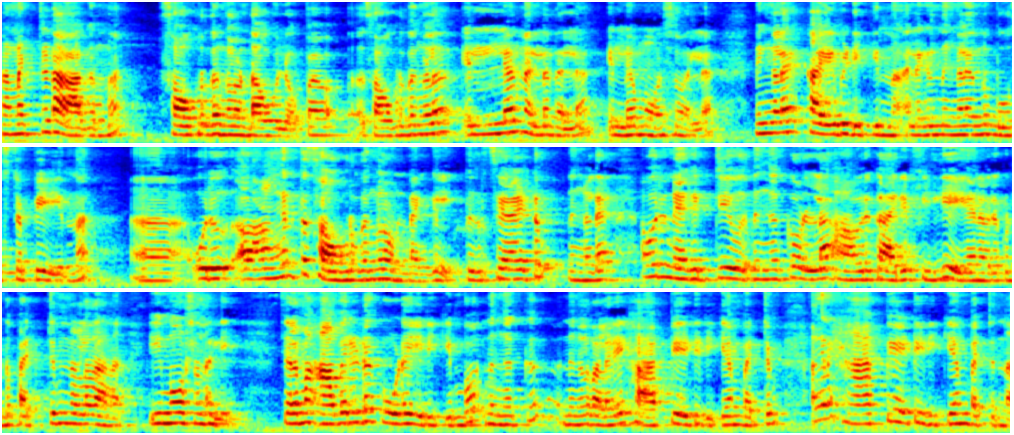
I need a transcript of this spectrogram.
കണക്റ്റഡ് ആകുന്ന സൗഹൃദങ്ങൾ ഉണ്ടാവുമല്ലോ അപ്പൊ സൗഹൃദങ്ങൾ എല്ലാം നല്ലതല്ല എല്ലാം മോശമല്ല. നിങ്ങളെ കൈപിടിക്കുന്ന അല്ലെങ്കിൽ നിങ്ങളെ ഒന്ന് ബൂസ്റ്റപ്പ് ചെയ്യുന്ന ഒരു അങ്ങനത്തെ സൗഹൃദങ്ങൾ ഉണ്ടെങ്കിൽ തീർച്ചയായിട്ടും നിങ്ങളുടെ ആ ഒരു നെഗറ്റീവ് നിങ്ങൾക്കുള്ള ആ ഒരു കാര്യം ഫില്ല് ചെയ്യാൻ അവരെ കൊണ്ട് പറ്റും എന്നുള്ളതാണ് ഇമോഷണലി ചിലപ്പോൾ അവരുടെ കൂടെ ഇരിക്കുമ്പോൾ നിങ്ങൾക്ക് നിങ്ങൾ വളരെ ഹാപ്പി ആയിട്ട് ഇരിക്കാൻ പറ്റും. അങ്ങനെ ഹാപ്പി ആയിട്ട് ഇരിക്കാൻ പറ്റുന്ന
